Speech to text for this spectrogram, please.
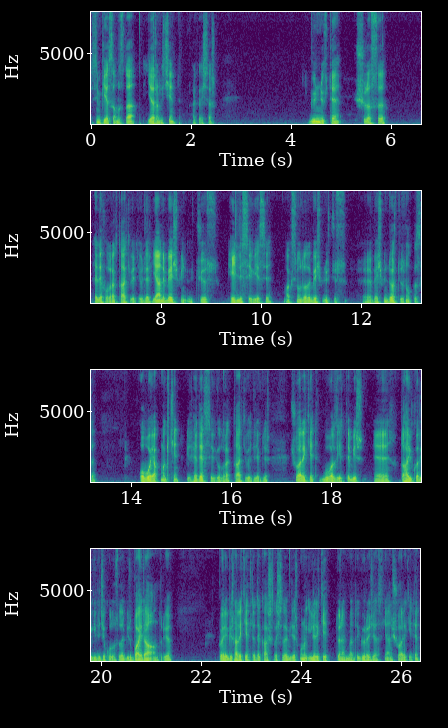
Bizim piyasamızda yarın için arkadaşlar günlükte şurası hedef olarak takip edilebilir. Yani 5350 seviyesi maksimumda da 5300 5400 e, noktası obo yapmak için bir hedef seviye olarak takip edilebilir. Şu hareket bu vaziyette bir e, daha yukarı gidecek olursa da bir bayrağı andırıyor. Böyle bir hareketle de karşılaşılabilir. Bunu ileriki dönemlerde göreceğiz. Yani şu hareketin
